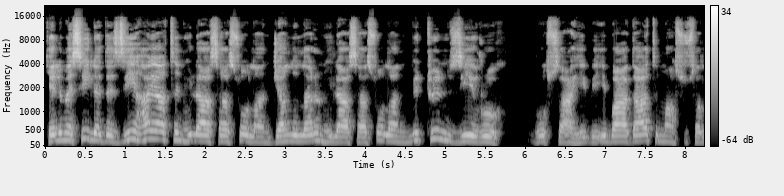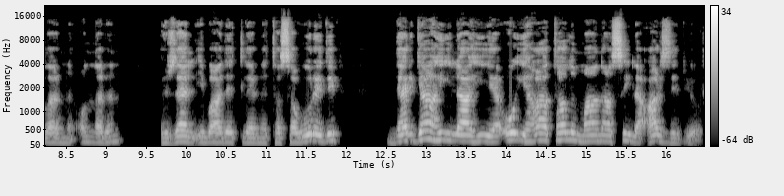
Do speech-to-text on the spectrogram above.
kelimesiyle de zihayatın hülasası olan, canlıların hülasası olan bütün ziruh, ruh sahibi ibadat-ı mahsusalarını, onların özel ibadetlerini tasavvur edip dergah-ı ilahiye o ihatalı manasıyla arz ediyor.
